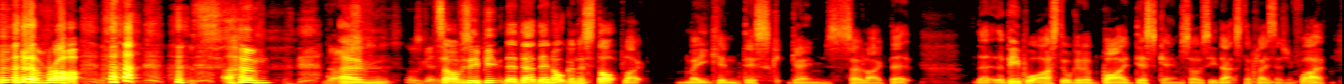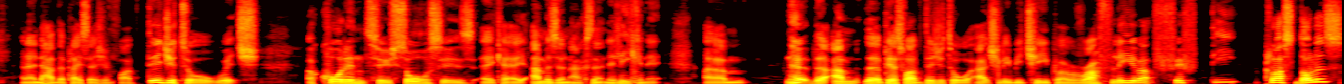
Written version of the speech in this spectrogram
Raw. um, no, um, so obviously people they're, they're not going to stop like making disc games. So like that the, the people are still going to buy disc games. So obviously that's the playstation 5 and then they have the playstation 5 digital which according to sources aka amazon accidentally leaking it um the um the ps5 digital will actually be cheaper roughly about 50 plus dollars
